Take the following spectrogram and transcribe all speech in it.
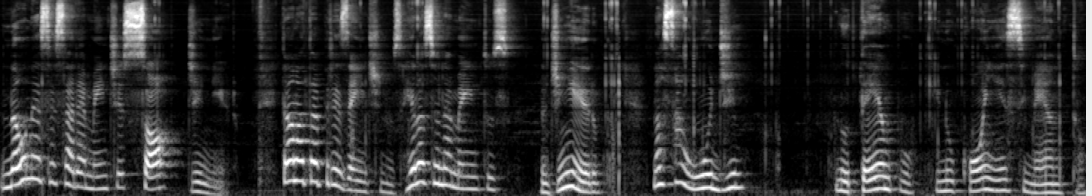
não necessariamente só dinheiro. Então, ela está presente nos relacionamentos, no dinheiro, na saúde, no tempo e no conhecimento.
